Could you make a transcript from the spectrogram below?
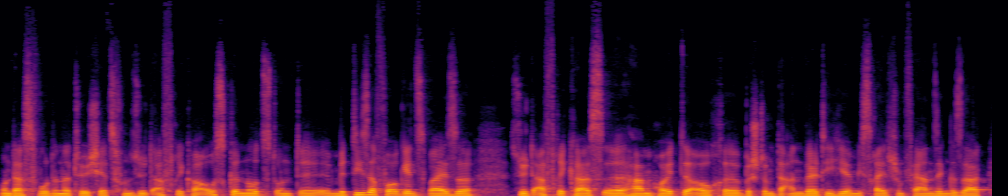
Und das wurde natürlich jetzt von Südafrika ausgenutzt. Und äh, mit dieser Vorgehensweise Südafrikas äh, haben heute auch äh, bestimmte Anwälte hier im israelischen Fernsehen gesagt,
